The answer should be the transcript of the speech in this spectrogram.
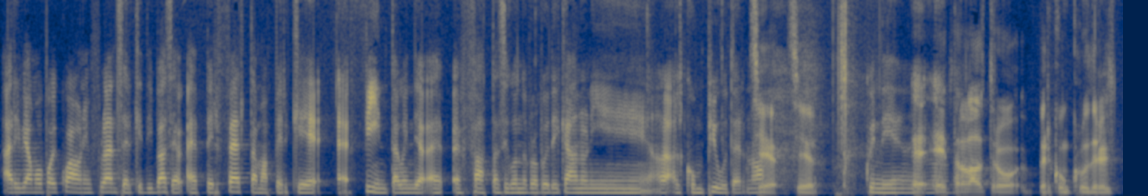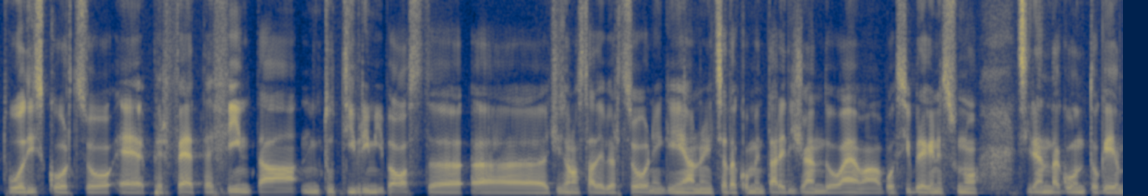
arriviamo poi qua a un influencer che di base è perfetta, ma perché è finta, quindi è, è fatta secondo proprio dei canoni al computer, no? Sì, sì. Quindi, e, e, tra l'altro, per concludere il tuo discorso, è perfetta, è finta. In tutti i primi post eh, ci sono state persone che hanno iniziato a commentare dicendo: Eh, ma è possibile che nessuno si renda conto che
